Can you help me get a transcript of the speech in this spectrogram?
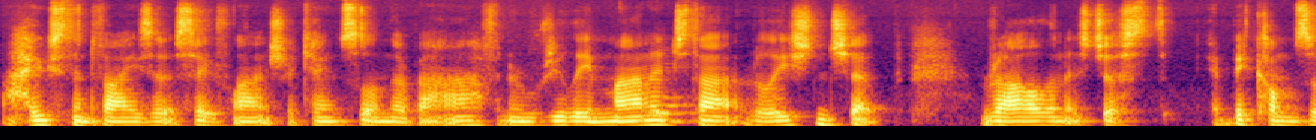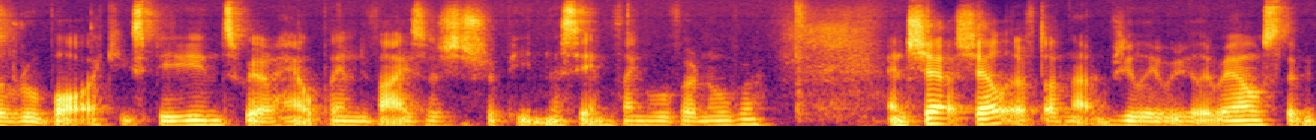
a housing advisor at South Lanarkshire Council on their behalf and really manage that relationship rather than it's just it becomes a robotic experience where helpline advisor is just repeating the same thing over and over. And Shelter have done that really, really well. So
